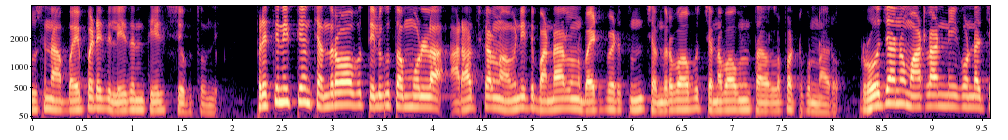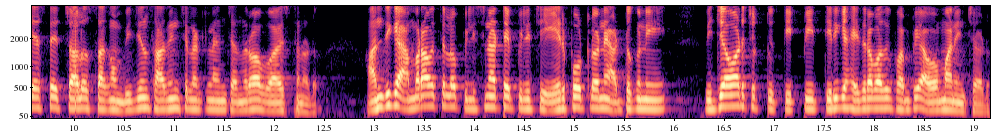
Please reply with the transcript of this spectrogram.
చూసినా భయపడేది లేదని తేల్చి చెబుతుంది. ప్రతినిత్యం చంద్రబాబు తెలుగు తమ్ముళ్ళ అరాచకాలను అవినీతి బండారాలను బయటపెడుతుంది చంద్రబాబు చిన్నబాబును తలపట్టుకున్నారు రోజాను మాట్లాడనీయకుండా చేస్తే చాలు సగం విజయం సాధించినట్లని చంద్రబాబు భావిస్తున్నాడు. అందుకే అమరావతిలో పిలిచినట్టే పిలిచి ఎయిర్పోర్ట్లోనే అడ్డుకుని విజయవాడ చుట్టూ తిప్పి తిరిగి హైదరాబాద్కు పంపి అవమానించాడు.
